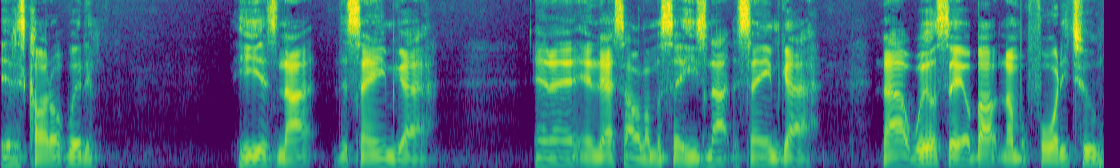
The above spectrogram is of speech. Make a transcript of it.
It has caught up with him. He is not the same guy. And uh, and that's all I'm gonna say. He's not the same guy. Now I will say about number 42.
